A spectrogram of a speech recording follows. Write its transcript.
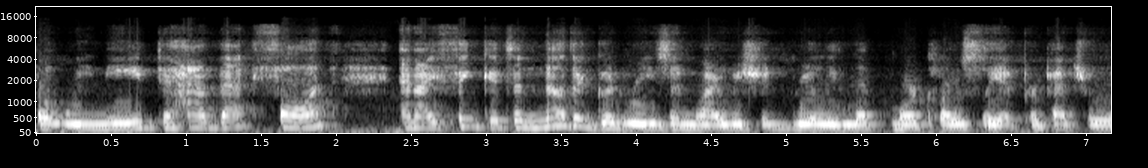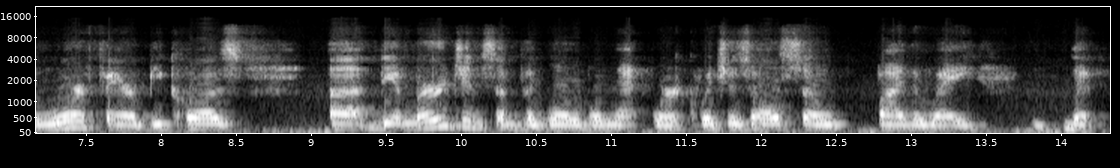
but we need to have that thought. And I think it's another good reason why we should really look more closely at perpetual warfare because uh, the emergence of the global network, which is also, by the way, the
